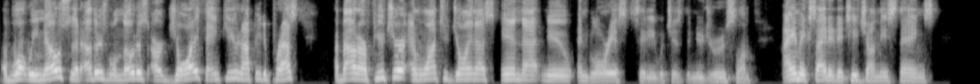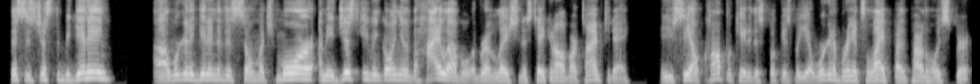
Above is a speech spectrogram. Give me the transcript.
of what we know so that others will notice our joy. Thank you, not be depressed about our future and want to join us in that new and glorious city, which is the New Jerusalem. I am excited to teach on these things. This is just the beginning. Uh, we're going to get into this so much more. I mean, just even going into the high level of Revelation has taken all of our time today. And you see how complicated this book is, but yet we're going to bring it to life by the power of the Holy Spirit.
